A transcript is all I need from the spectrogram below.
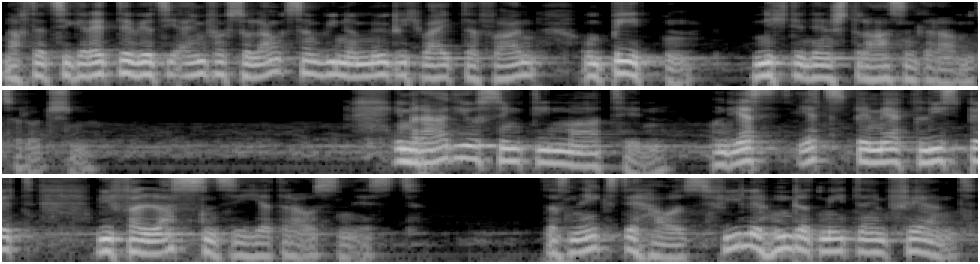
Nach der Zigarette wird sie einfach so langsam wie nur möglich weiterfahren und beten, nicht in den Straßengraben zu rutschen. Im Radio singt ihn Martin und erst jetzt bemerkt Lisbeth, wie verlassen sie hier draußen ist. Das nächste Haus, viele hundert Meter entfernt,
